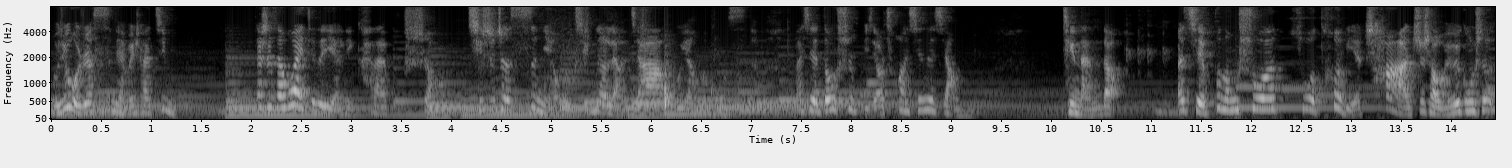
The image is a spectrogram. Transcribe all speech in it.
我觉得我这四年没啥进步，但是在外界的眼里看来不是啊。其实这四年我经历了两家不一样的公司，而且都是比较创新的项目，挺难的。而且不能说做特别差，至少我没被公司，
